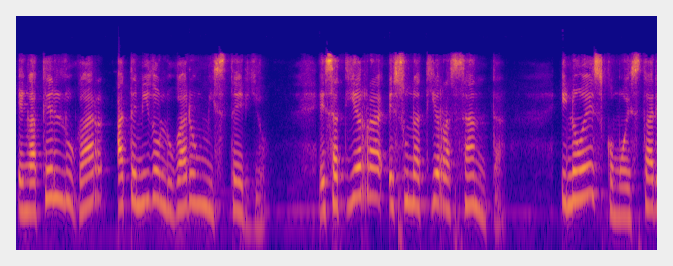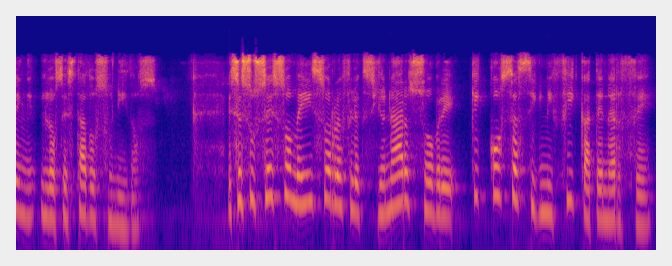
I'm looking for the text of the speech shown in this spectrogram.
En aquel lugar ha tenido lugar un misterio, esa tierra es una tierra santa y no es como estar en los Estados Unidos. Ese suceso me hizo reflexionar sobre qué cosa significa tener fe.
